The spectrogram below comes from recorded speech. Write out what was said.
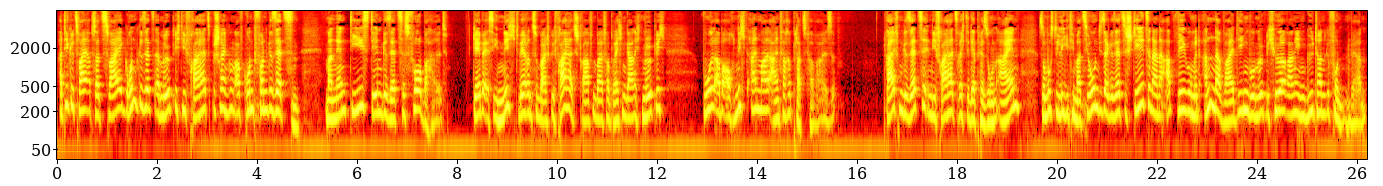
Artikel 2 Absatz 2 Grundgesetz ermöglicht die Freiheitsbeschränkung aufgrund von Gesetzen. Man nennt dies den Gesetzesvorbehalt. Gäbe es ihn nicht, wären zum Beispiel Freiheitsstrafen bei Verbrechen gar nicht möglich, wohl aber auch nicht einmal einfache Platzverweise. Greifen Gesetze in die Freiheitsrechte der Person ein, so muss die Legitimation dieser Gesetze stets in einer Abwägung mit anderweitigen, womöglich höherrangigen Gütern gefunden werden.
